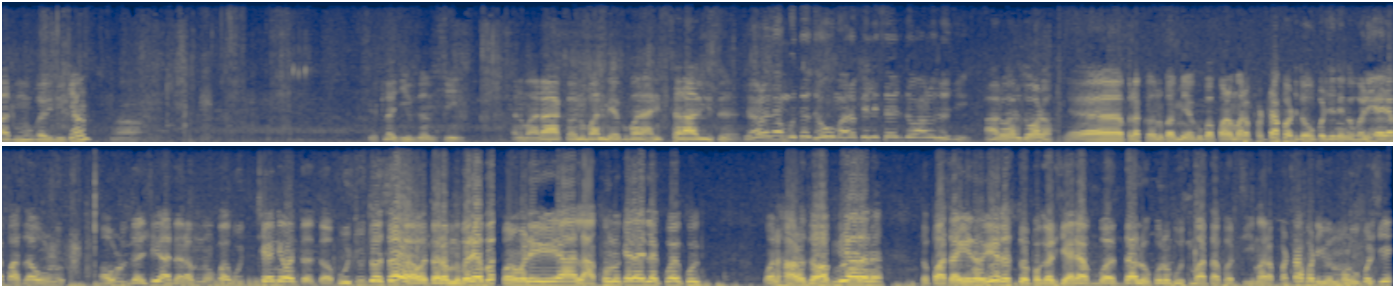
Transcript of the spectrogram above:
આજ હું કરી દઉં કેમ? હા. કેટલા જીવ જમશી? અને મારા કનુભાન મેઘુભાન હારી જ આવ્યું છે. હું તો જવું મારે પેલી સાઈડ જવાનું છે હારું હારું દોડો. એ પેલા કનુભાન મેઘુભા પણ મારે ફટાફટ જવું પડશે ને કે વળી આર્યા પાછા અવળું અવળું છે આ ધર્મનું કોઈ પૂછે છે નહીં પૂછ્યું તો છે હવે ધર્મનું બરાબર. પણ વળી આ લાખો નું કહેતા એટલે કોઈ કોઈ પણ સારો જવાબ નહીં આવે ને તો પાછા એનો એ રસ્તો પકડશે અરે આ બધા લોકોનો બૂસ મારતા ફરશે. મારે ફટાફટ ઈવન મળવું પડશે.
